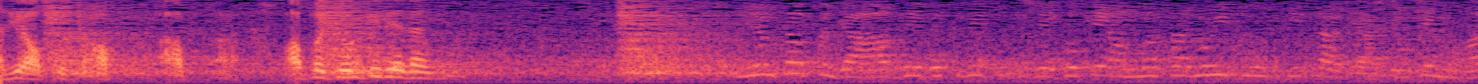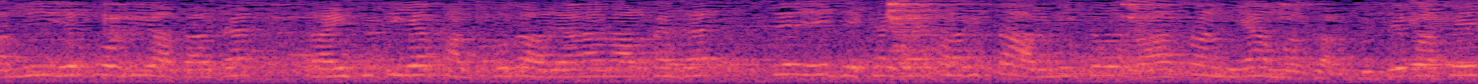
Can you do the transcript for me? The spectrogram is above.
ਅਸੀਂ ਓਪਰਚੁਨਿਟੀ ਦੇ ਦਾਂਗੇ ਸੀਐਮ ਸਾਹਿਬ ਪੰਜਾਬ ਦੇ ਵਿੱਚ ਵੀ ਤੁਸੀਂ ਦੇਖੋ ਕਿ ਅੰਮ੍ਰਿਤਸਰ ਨੂੰ ਹੀ ਚੂਜ਼ ਕੀਤਾ ਗਿਆ ਕਿਉਂਕਿ ਮੁਹਾਲੀ 에ਅਰਪੋਰਟ ਵੀ ਆ ਸਕਦਾ ਹੈ ਟਰਾਈ ਸਿਟੀ ਹੈ ਪੰਚਕੂਲਾ ਹਰਿਆਣਾ ਨਾਲ ਪੈਂਦਾ ਹੈ। ਤੇ ਇਹ ਦੇਖਿਆ ਜਾਏ ਤਾਂ ਸਾਡੀ ਧਾਰਮਿਕ ਰਾਜਧਾਨੀ ਹੈ ਅੰਮ੍ਰਿਤਸਰ। ਦੂਜੇ ਪਾਸੇ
